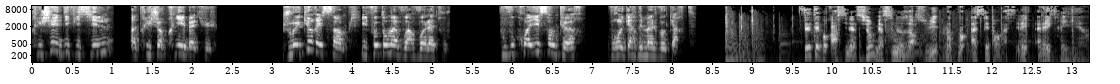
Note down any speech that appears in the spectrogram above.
Tricher est difficile, un tricheur pris est battu. Jouer cœur est simple, il faut en avoir, voilà tout. Vous vous croyez sans cœur, vous regardez mal vos cartes. C'était Procrastination, merci de nous avoir suivis. Maintenant, assez procrastiné, allez écrire.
